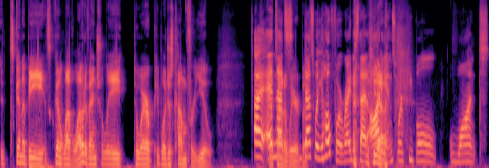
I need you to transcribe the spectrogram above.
it's gonna be it's gonna level out eventually to where people just come for you. Uh, and That sounded that's weird, but- that's what you hope for, right? Is that Yeah. audience where people want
